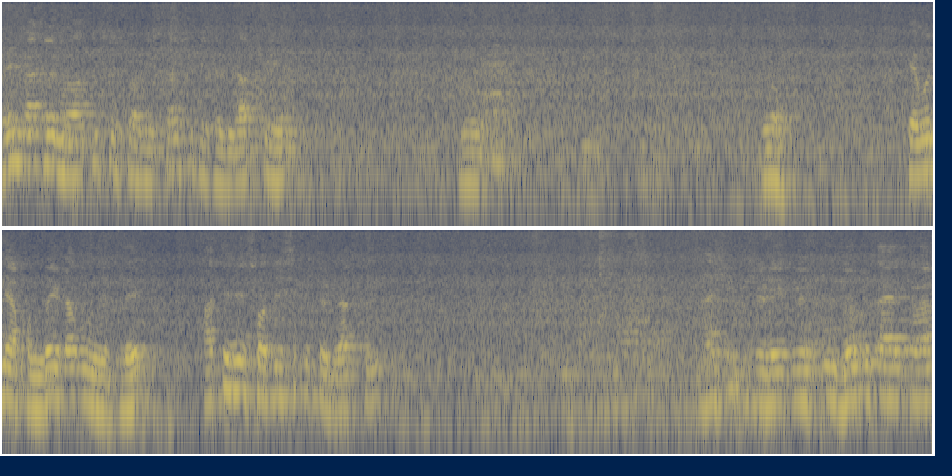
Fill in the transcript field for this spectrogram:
दही टाकल्यामुळे अतिशय स्वादिष्ट अशी खिचडी लागते? हो. हो. त्यामध्ये आपण दही टाकून घेतले अतिशय स्वादिष्ट खिचडी लागते. अशी खिचडी एक वेळ जरूर तयार करा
